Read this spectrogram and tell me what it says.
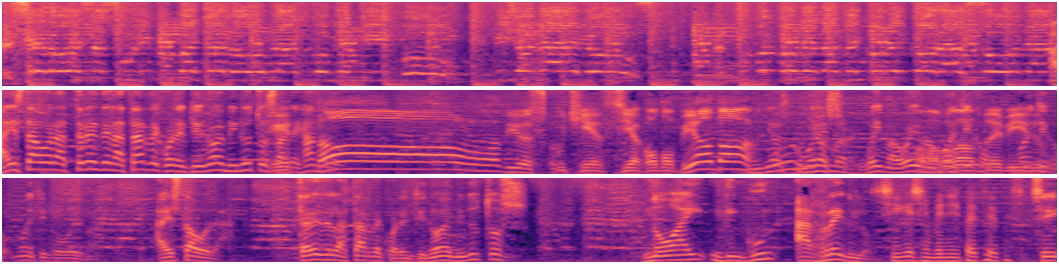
El cielo es azul y mi pañuelo blanco, mi equipo, millonarios. El fútbol con el alma y con el corazón. A esta hora, 3 de la tarde, 49 minutos, Alejandro. Radio Escuchencia Colombiana. Muñoz, Muñoz, Weimar, Weimar, Weimar. A esta hora, 3 de la tarde, 49 minutos, no hay ningún arreglo. Sigue sin venir Pepe. Sí,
